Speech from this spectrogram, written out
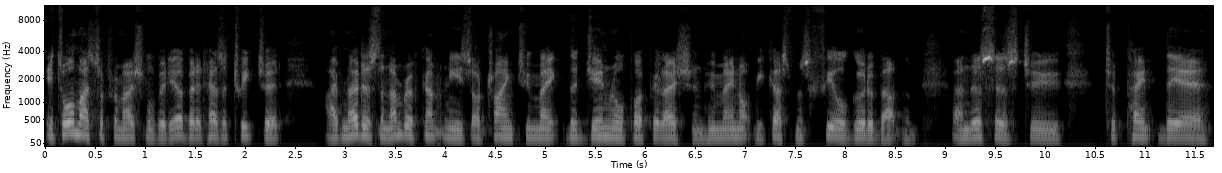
It's almost a promotional video, but it has a tweak to it. I've noticed a number of companies are trying to make the general population who may not be customers feel good about them, and this is to to paint their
